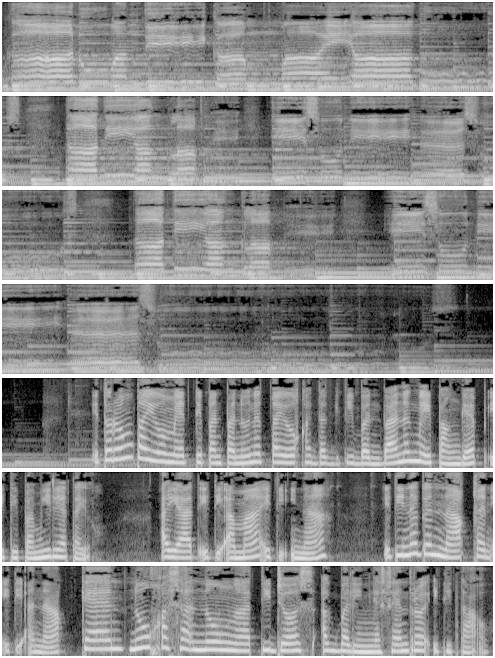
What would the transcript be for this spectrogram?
Kanuman di kamayagus Dati ang klami iso ni Jesus Dati ang klami iso ni Jesus Iturong tayo met, ti panpanunat tayo kadag iti banbanag maipanggep iti pamilya tayo. Ayat iti ama, iti ina, iti naganak, ken iti anak, ken no kasano nga ti Diyos agbalin nga sentro iti tao.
